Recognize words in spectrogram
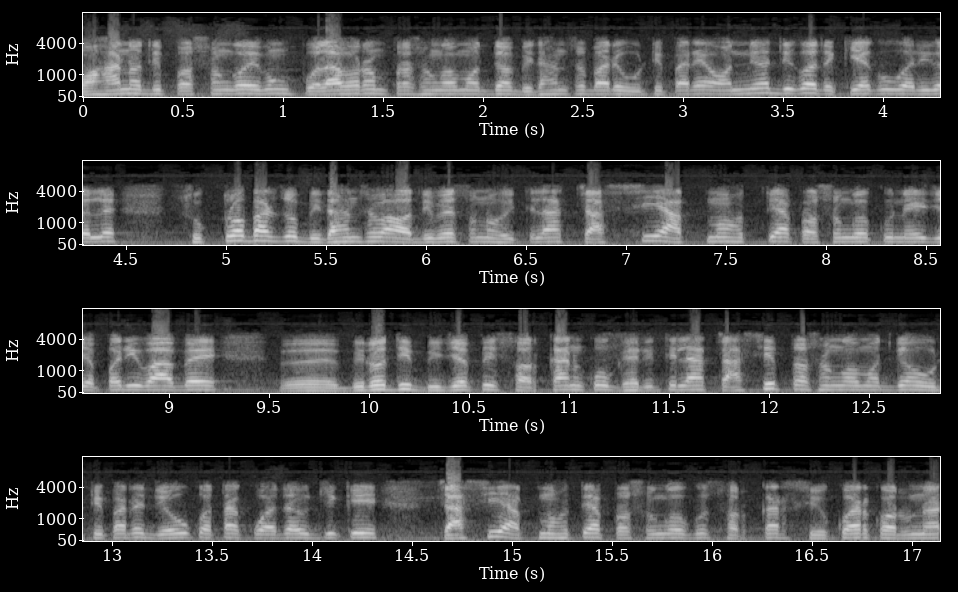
মহানদী প্রসঙ্গ এবং পোলাভরম প্রসঙ্গ মধ্য বিধানসভার উঠিপারে অন্য দিগ দেখা গেলে শুক্রবার যে বিধানসভা অধিবেশন হয়েছিল চাষী আত্মহত্যা প্রসঙ্গক নিয়ে যেপরি ভাবে বিরোধী বিজেপি সরকার ঘেরি চাষী প্রসঙ্গ মধ্য উঠিপারে যে কথা কুযাচ্ছে কি চাষী আত্মহত্যা প্রসঙ্গক সরকার স্বীকার করুনা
